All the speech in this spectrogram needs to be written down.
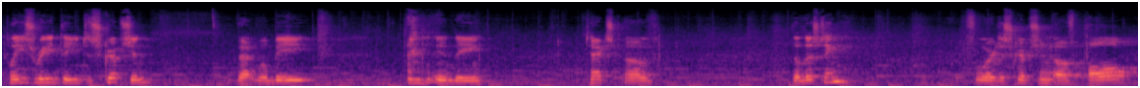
Please read the description that will be in the text of the listing for a description of all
